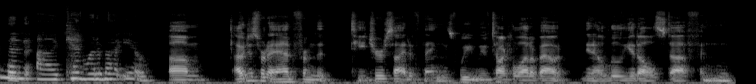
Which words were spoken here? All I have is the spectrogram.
And then, uh, Ken, what about you? Um, I would just sort of add from the teacher side of things. We we've talked a lot about you know Liljedahl stuff, and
